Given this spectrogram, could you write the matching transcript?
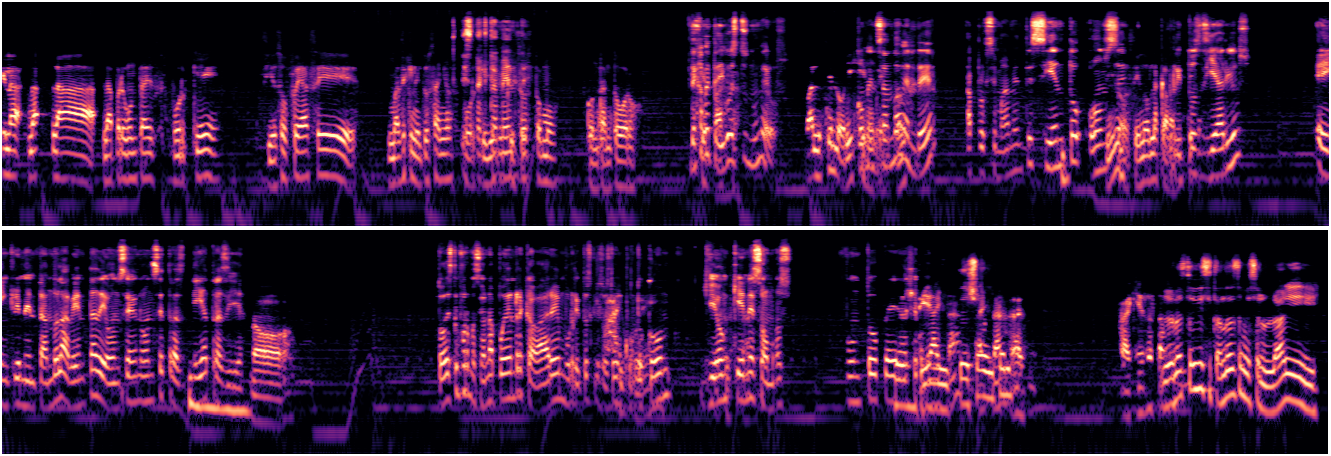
La, la, la, la pregunta es, ¿por qué? Si eso fue hace más de 500 años, ¿por qué. Crisóstomo con tanto oro? Déjame ¿Qué te digo estos números. ¿Cuál es el origen? güey? Comenzando a vender aproximadamente sí, 111 no, sí nos la acabamos. burritos diarios e incrementando la venta de 11 en 11 tras día tras día. No, Toda esta información la pueden recabar en burritoscrisóstomo.com guion quiénes somos punto php. sí, ahí está. De hecho, ahí está. ahorita- Aquí- Aquí está. Yo la estoy visitando desde mi celular y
